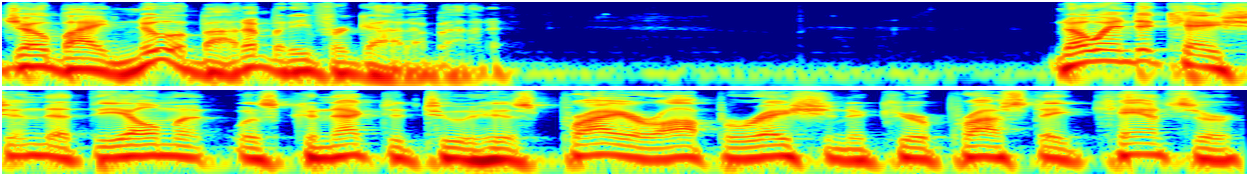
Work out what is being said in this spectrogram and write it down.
Joe Biden knew about it, but he forgot about it. No indication that the ailment was connected to his prior operation to cure prostate cancer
